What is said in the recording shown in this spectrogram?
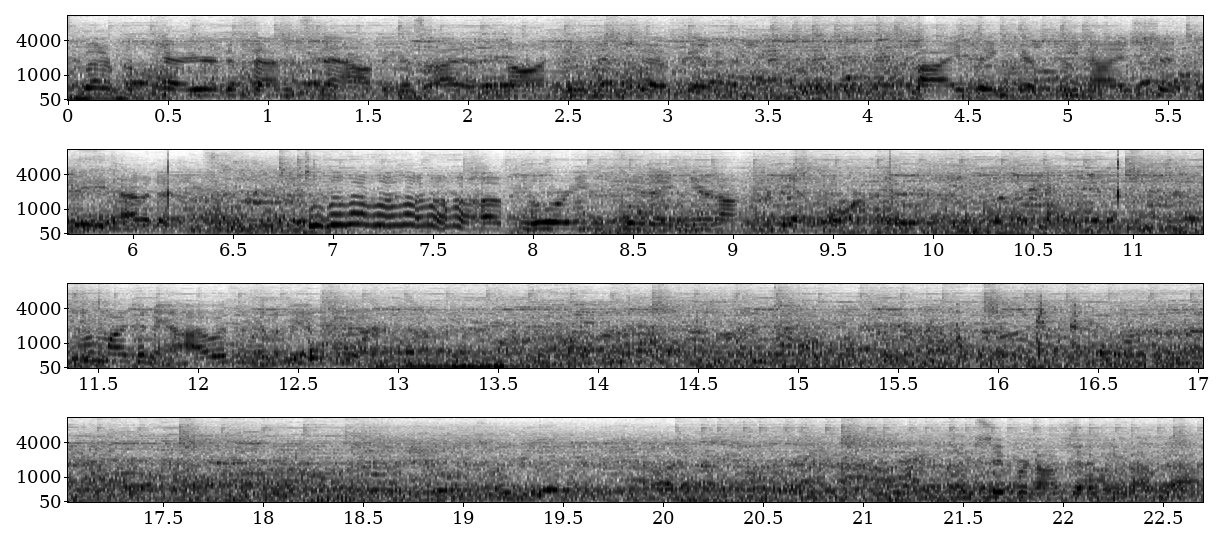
You better prepare your defense now because I am not even joking. I think your penile should be evidence of who are you kidding. You're not going to be in porn. Who am I kidding? I wasn't going to be in porn. I'm super not joking about that.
